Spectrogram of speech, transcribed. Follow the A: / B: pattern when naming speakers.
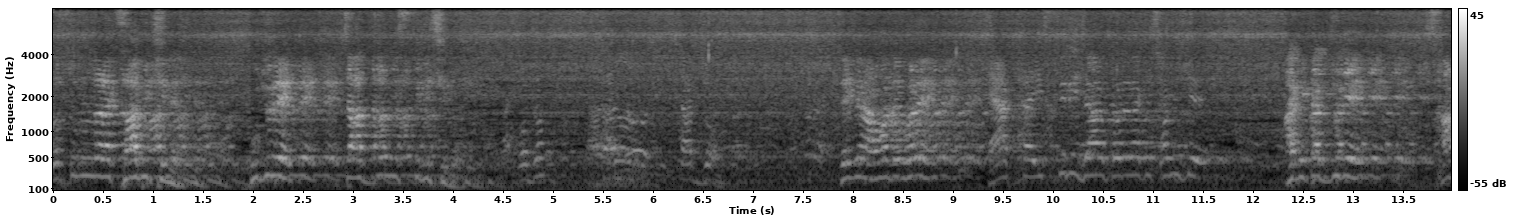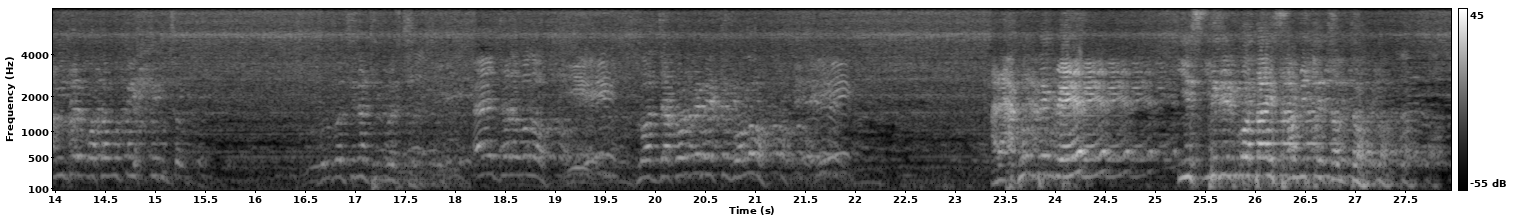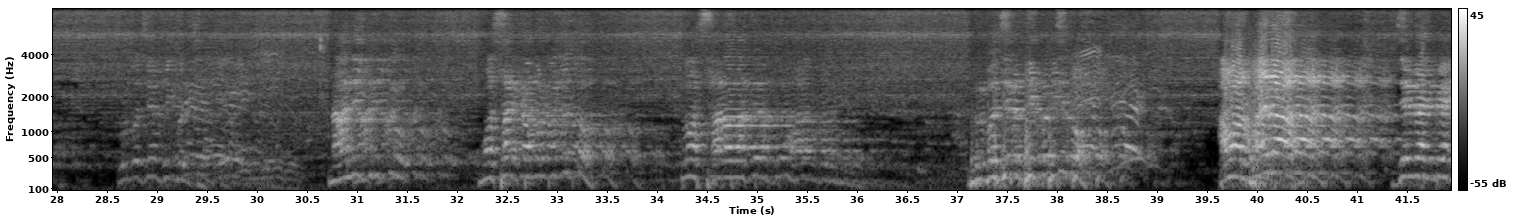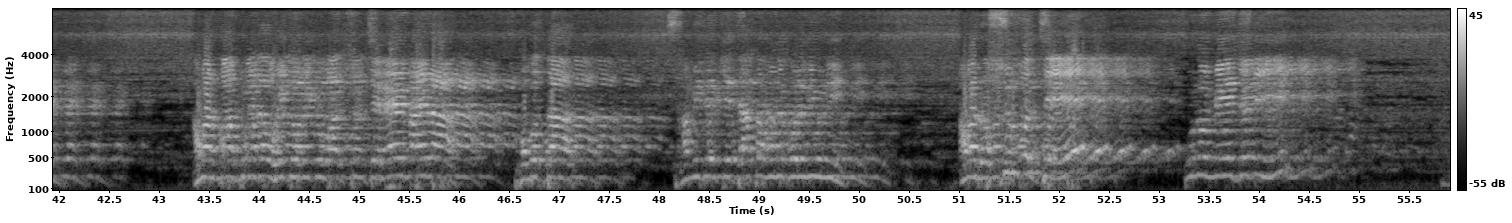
A: রসুল্লাহর এক সাহাবী ছিলেন। হুজুরে চারজন স্ত্রী ছিল? চারজন দেখবেন আমাদের ঘরে একটা স্ত্রী যা করে রাখে স্বামীকে আগেকার যুগে স্বামীদের কথা মতো স্ত্রী চলতো। ভুল বলছি না, ঠিক বলছি? এই জোরে বলো। লজ্জা করবে না একটু বলো। আর এখন দেখবে স্ত্রীর কথায় স্বামীকে চলতে হয়। ভুল কিন্তু মশার কামড় বুঝো তো, তোমার সারা হারাম করে ঠিক তো? আমার ভাইরা, জেনে রাখবেন, আমার মা বোনেরা মায়েরা, খবরদার, স্বামীদেরকে যাতা মনে করে নিউনি আমার রসুল বলছে, কোন মেয়ে যদি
